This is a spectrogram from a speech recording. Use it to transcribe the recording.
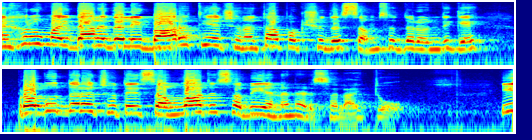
ನೆಹರು ಮೈದಾನದಲ್ಲಿ ಭಾರತೀಯ ಜನತಾ ಪಕ್ಷದ ಸಂಸದರೊಂದಿಗೆ ಪ್ರಬುದ್ಧರ ಜೊತೆ ಸಂವಾದ ಸಭೆಯನ್ನು ನಡೆಸಲಾಯಿತು. ಈ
